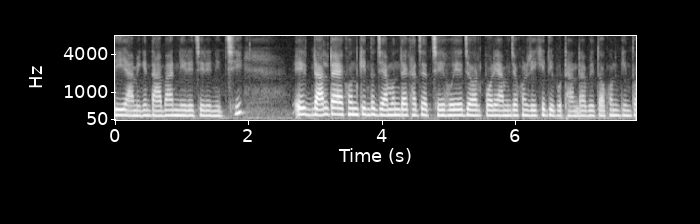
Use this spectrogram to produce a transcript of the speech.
দিয়ে আমি কিন্তু আবার নেড়ে চেড়ে নিচ্ছি। এই ডালটা এখন কিন্তু যেমন দেখা যাচ্ছে হয়ে যাওয়ার পরে আমি যখন রেখে দেবো ঠান্ডা হবে তখন কিন্তু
